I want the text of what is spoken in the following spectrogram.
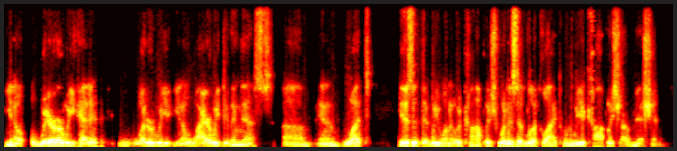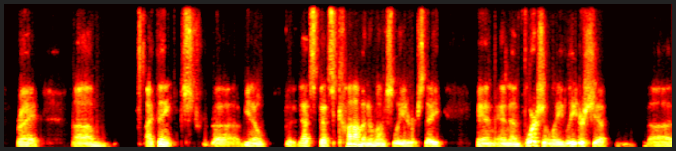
You know, where are we headed? What are we, you know, why are we doing this? Um, and what is it that we want to accomplish? What does it look like when we accomplish our mission, right? Um, I think uh, you know that's that's common amongst leaders. They and and unfortunately, leadership, uh,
